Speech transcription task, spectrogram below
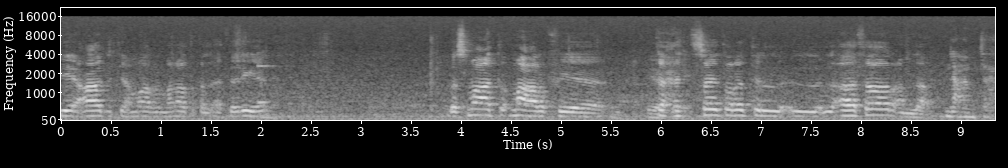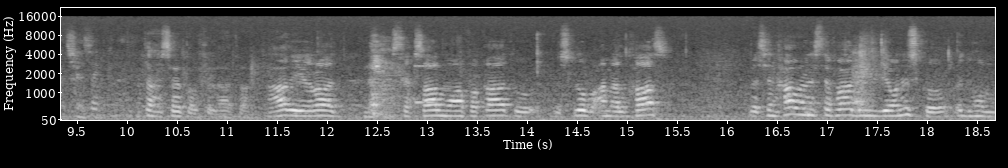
لإعادة إعمار المناطق الأثرية بس ما ما أعرف في تحت سيطرة ال- ال- الآثار أم لا. نعم تحت سيطرة. تحت سيطرة الآثار. هذه يراد استحصال موافقات وأسلوب عمل خاص بس نحاول نستفاد من اليونسكو عندهم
